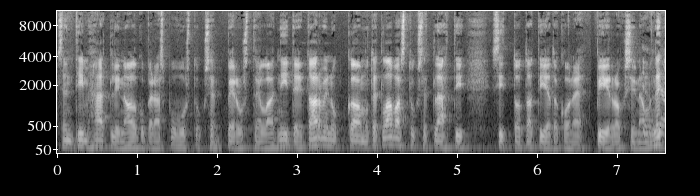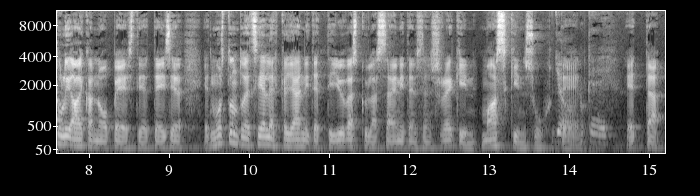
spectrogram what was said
sen Tim Hatlin alkuperäispuvustuksen perusteella, että niitä ei tarvinnutkaan, mutta lavastukset lähti sitten tota tietokonepiirroksina, mutta ne tuli aika nopeasti, että ei se, että musta tuntuu, että siellä ehkä jännitettiin Jyväskylässä eniten sen Shrekin maskin suhteen, Joo, okay. että,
